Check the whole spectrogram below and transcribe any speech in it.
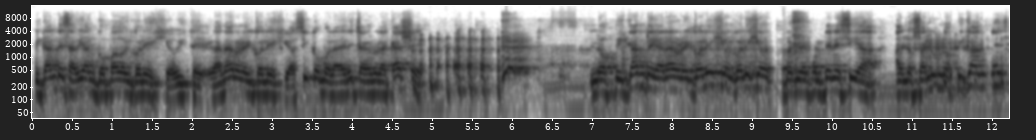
picantes habían copado el colegio, ¿viste? Ganaron el colegio, así como la derecha ganó la calle. Los picantes ganaron el colegio, el colegio le pertenecía a los alumnos picantes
